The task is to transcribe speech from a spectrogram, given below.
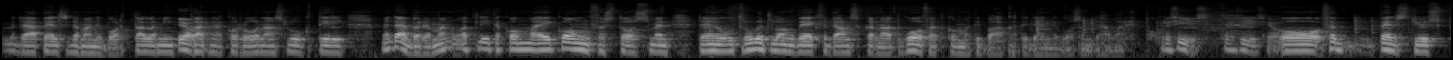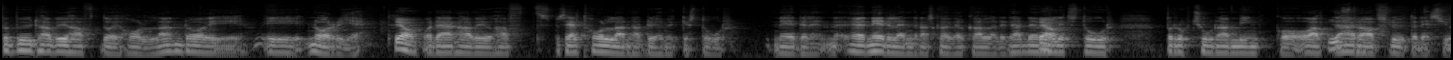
där pälsade man ju bort alla minkar Ja. när coronan slog till. Men där börjar man nog att lite komma igång förstås, men det är en otroligt lång väg för danskarna att gå för att komma tillbaka till den nivå som det har varit på. Precis, precis. Ja. Och för pälsdjursförbud har vi ju haft då i Holland och i, i Norge. Ja, Och där har vi ju haft, speciellt Holland hade ju en mycket stor, Nederländ, äh, Nederländerna ska vi väl kalla det, det hade en Ja. väldigt stor produktion av mink och, och allt det Just här det. avslutades ju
